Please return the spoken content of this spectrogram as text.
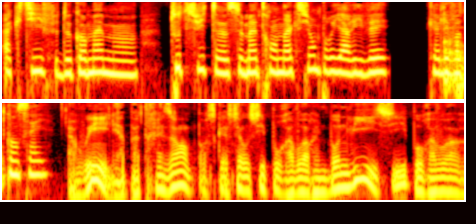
actif, de quand même euh, tout de suite euh, se mettre en action pour y arriver. Quel est ah, votre conseil? ah Oui, il n'y a pas de raison, parce que c'est aussi pour avoir une bonne vie ici, pour avoir,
